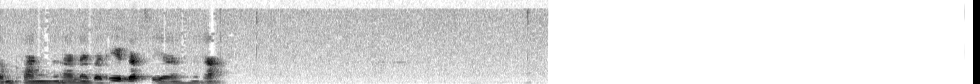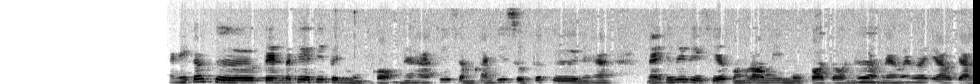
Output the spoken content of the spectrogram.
สำคัญนะคะในประเทศรัสเซียนะคะ อันนี้ก็คือเป็นประเทศที่เป็นหมู่เกาะนะคะที่สำคัญที่สุดก็คือนะคะในทวีปเอเชียของเรามีหมู่เกาะต่อเนื่องนะไม่ว่ายาวจาก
